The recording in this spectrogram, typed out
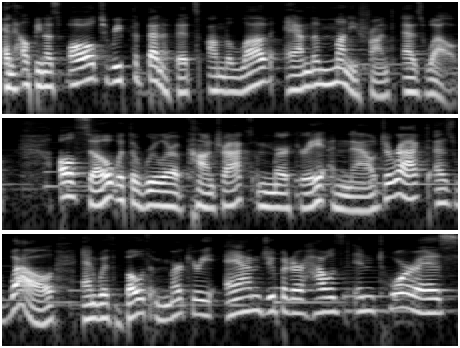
and helping us all to reap the benefits on the love and the money front as well. Also, with the ruler of contracts, Mercury, and now direct as well, and with both Mercury and Jupiter housed in Taurus,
